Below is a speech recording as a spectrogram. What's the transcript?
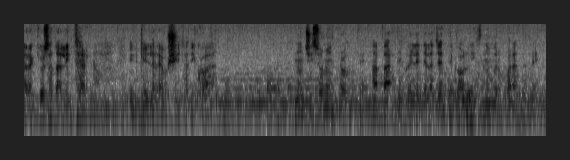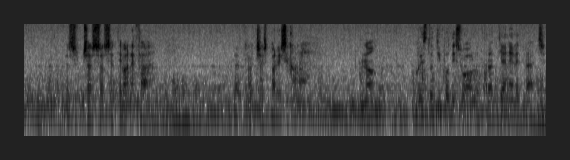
Era chiusa dall'interno. Il killer è uscito di qua. Non ci sono impronte, a parte quelle dell'agente Collins numero 43. È successo settimane fa. Le tracce spariscono. No, questo tipo di suolo trattiene le tracce.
